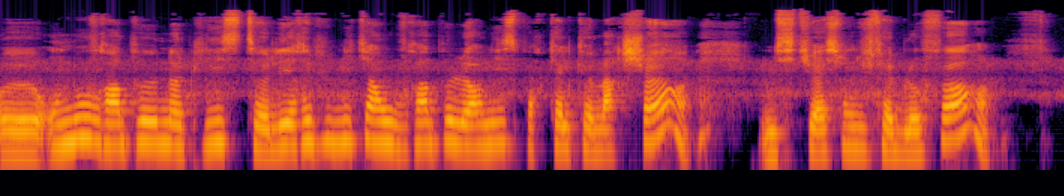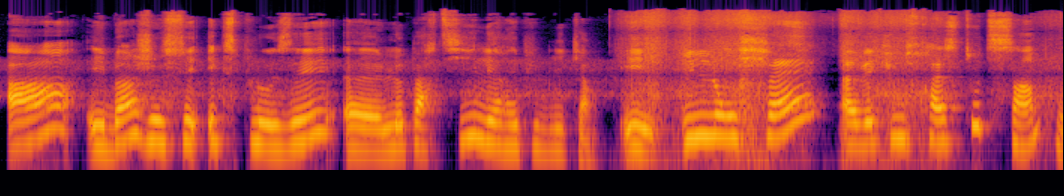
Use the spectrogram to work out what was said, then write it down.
euh, on ouvre un peu notre liste, les républicains ouvrent un peu leur liste pour quelques marcheurs, une situation du faible au fort, à, eh ben, je fais exploser euh, le parti Les Républicains. Et ils l'ont fait avec une phrase toute simple,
